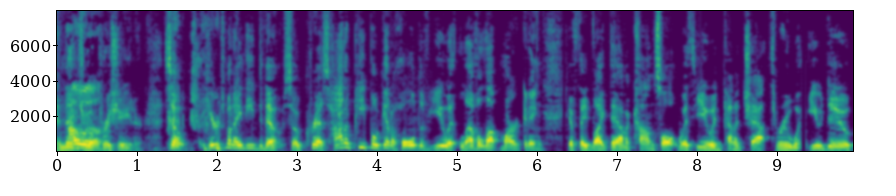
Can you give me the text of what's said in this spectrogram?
and that you appreciate her so here's what i need to know so chris how do people get a hold of you at level up marketing if they'd like to have a consult with you and kind of chat through what you do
